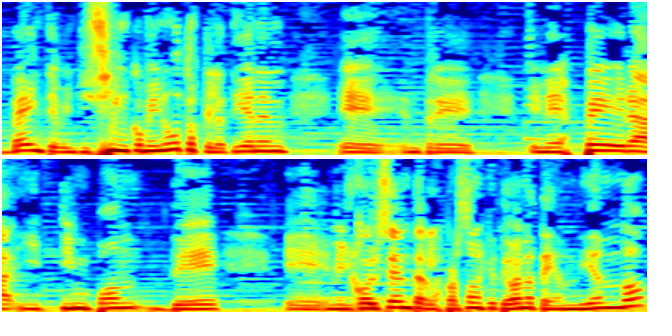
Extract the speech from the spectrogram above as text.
20, 25 minutos que la tienen eh, entre en espera y ping-pong de eh, en el call center, las personas que te van atendiendo,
